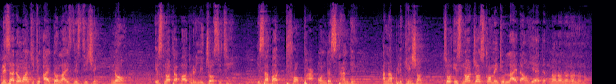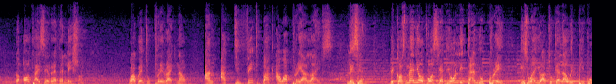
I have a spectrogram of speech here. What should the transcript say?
Please i don't want you to idolize this teaching. No. It's not about religiosity. It's about proper understanding and application. So it's not just coming to lie down here. No no no no no no. The altar is a revelation. We are going to pray right now and activate back our prayer lives. Listen because many of us here the only time you pray is when you are together with people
